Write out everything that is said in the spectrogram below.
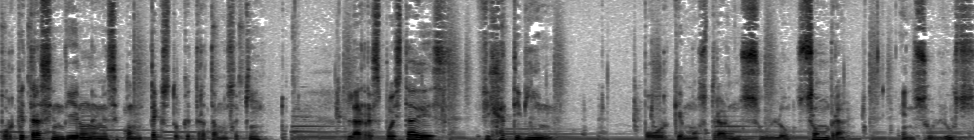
por qué trascendieron en ese contexto que tratamos aquí. La respuesta es, fíjate bien, porque mostraron su sombra en su luz.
